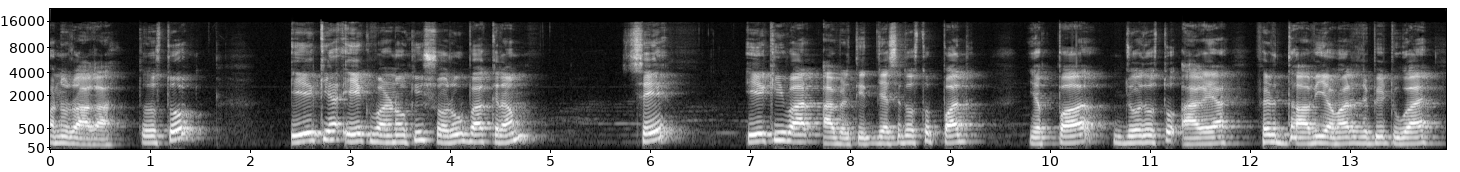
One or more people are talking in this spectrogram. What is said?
अनुरागा। तो दोस्तों एक या एक वर्णों की स्वरूप व क्रम से एक ही बार आवृत्ति। जैसे दोस्तों, पद या प, जो दोस्तों आ गया, फिर दा भी हमारा रिपीट हुआ है।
